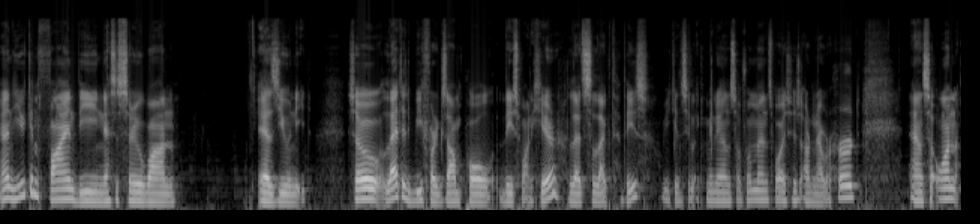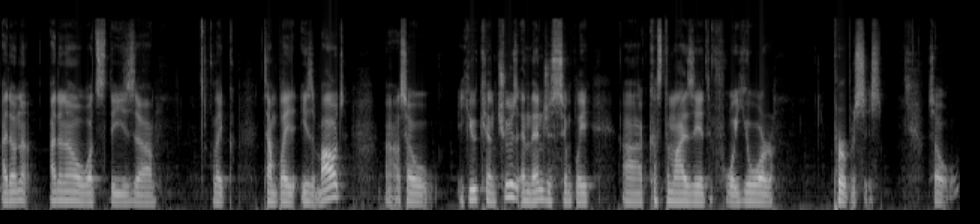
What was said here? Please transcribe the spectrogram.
and you can find the necessary one as you need. So let it be, for example, this one here. Let's select this. We can see like millions of women's voices are never heard and so on. I don't know. I don't know what's these uh, like template is about. Uh, so you can choose and then just simply uh, customize it for your purposes. So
